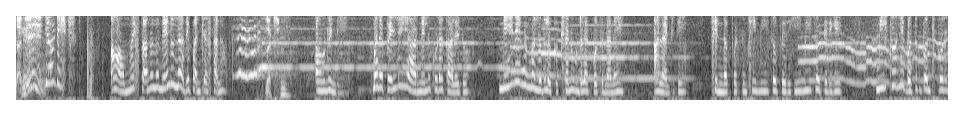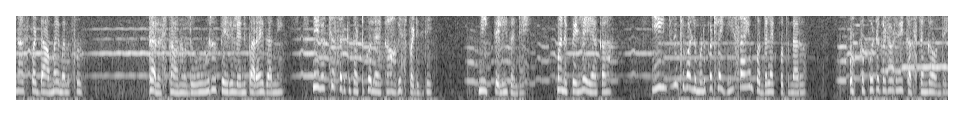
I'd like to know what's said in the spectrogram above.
దాన్ని! ఏమండి? ఆ అమ్మాయి స్థానంలో నేను అదే పనిచేస్తాను లక్ష్మి! అవునండి. మన పెళ్ళి ఆరు నెలలు కూడా కాలేదు. నేనే మిమ్మల్ని వదిలి ఒక క్షణం ఉండలేకపోతున్నానే. అలాంటిది చిన్నప్పటి నుంచి మీతో పెరిగి మీతో తిరిగి మీతోనే బతుకు పంచుకోవాలని ఆశపడ్డ అమ్మాయి మనసు. తన స్థానంలో ఊరు పేరు లేని పరాయిదాన్ని నేను వచ్చేసరికి తట్టుకోలేక ఆవేశపడింది. మీకు తెలియదండి మన పెళ్ళయ్యాక ఈ ఇంటి నుంచి వాళ్ళు మునుపట్ల ఏ సాయం పొందలేకపోతున్నారు. ఒక్క పూట గడవడమే కష్టంగా ఉంది.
